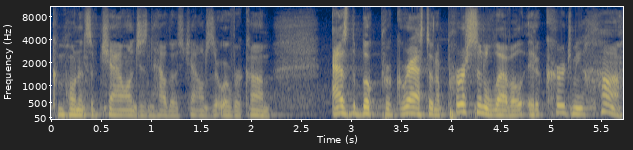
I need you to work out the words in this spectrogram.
components of challenges and how those challenges are overcome. As the book progressed on a personal level, it occurred to me, huh,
